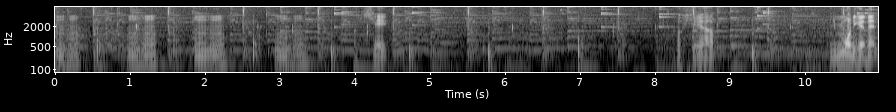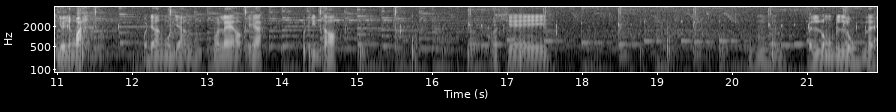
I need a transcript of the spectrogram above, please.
อือฮึอือฮึอือฮึอือฮึโอเค โอเคครับยังไม่หมดอีกเนี่ยเยอะจังวะหมดยังหมดยังหมดแล้วเอียขุดหินต่อโอเคอือหือเป็นลงเป็นหลุมเลย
